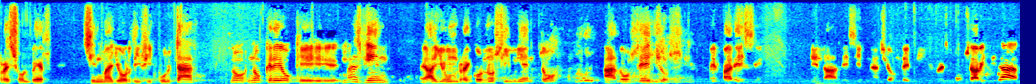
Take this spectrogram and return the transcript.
resolver sin mayor dificultad. No, no creo que, más bien hay un reconocimiento a dos hechos, me parece, en la designación de mi responsabilidad.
